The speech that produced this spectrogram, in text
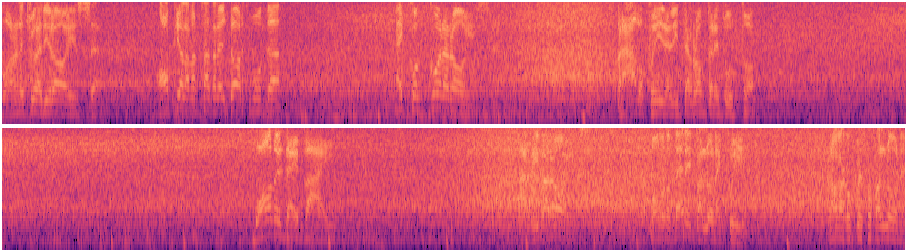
Buona lettura di Royce. Occhio all'avanzata del Dortmund. Ecco ancora Royce. Bravo qui nell'interrompere tutto buono il Dave vai. Arriva Royce. Muovono bene il pallone qui. Prova con questo pallone.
